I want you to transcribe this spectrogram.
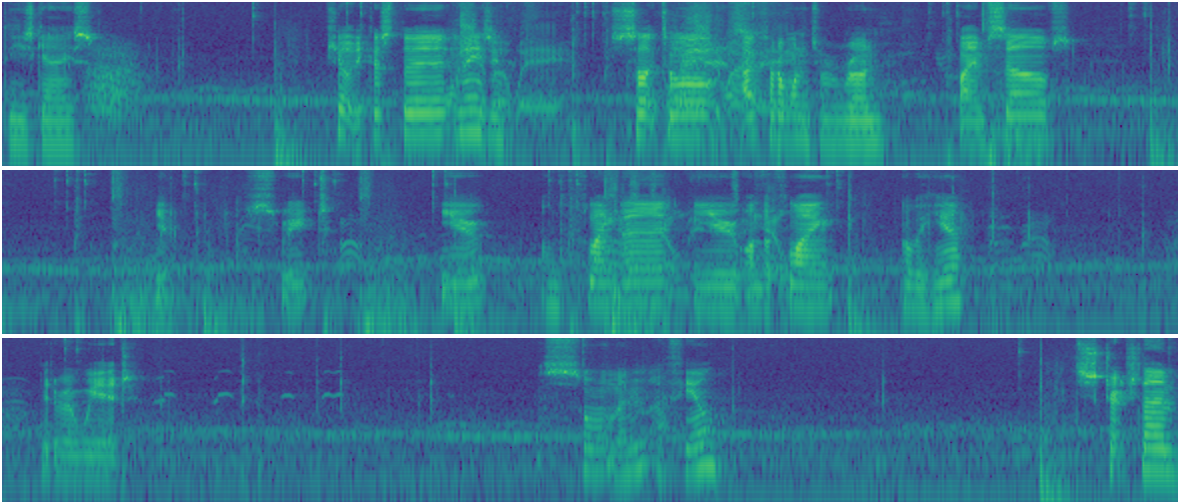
these guys. Purely because they're amazing. Select them all. I don't want them to run by themselves. Yep. Sweet. You on the flank there. You on the flank over here. Bit of a weird assortment, I feel. Stretch them.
